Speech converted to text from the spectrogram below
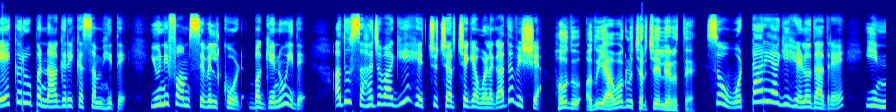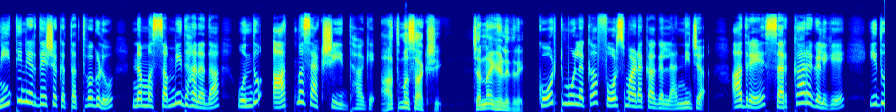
ಏಕರೂಪ ನಾಗರಿಕ ಸಂಹಿತೆ ಯೂನಿಫಾರ್ಮ್ ಸಿವಿಲ್ ಕೋಡ್ ಬಗ್ಗೆನೂ ಇದೆ. ಅದು ಸಹಜವಾಗಿಯೇ ಹೆಚ್ಚು ಚರ್ಚೆಗೆ ಒಳಗಾದ ವಿಷಯ. ಹೌದು ಅದು ಯಾವಾಗಲೂ ಚರ್ಚೆಯಲ್ಲಿರುತ್ತೆ. ಸೊ ಒಟ್ಟಾರೆಯಾಗಿ ಹೇಳೋದಾದ್ರೆ ಈ ನೀತಿ ನಿರ್ದೇಶಕ ತತ್ವಗಳು ನಮ್ಮ ಸಂವಿಧಾನದ ಒಂದು ಆತ್ಮಸಾಕ್ಷಿ ಇದ್ದಾಗೆ ಆತ್ಮಸಾಕ್ಷಿ. ಚೆನ್ನಾಗಿ ಹೇಳಿದ್ರಿ. ಕೋರ್ಟ್ ಮೂಲಕ ಫೋರ್ಸ್ ಮಾಡಕ್ಕಾಗಲ್ಲ ನಿಜ. ಆದ್ರೆ ಸರ್ಕಾರಗಳಿಗೆ ಇದು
